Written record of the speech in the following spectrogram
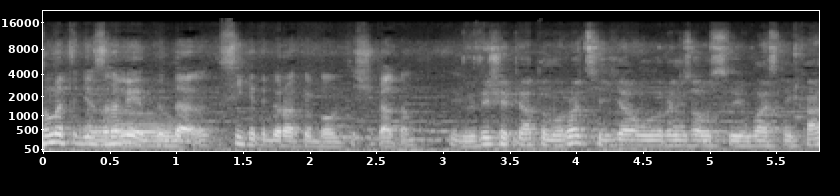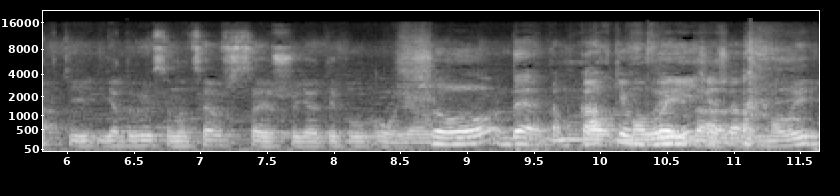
Ну ми тоді взагалі, ти де, скільки тобі років було в 2005-му? У 2005 році я організовував свої власні катки, і я дивився на це все, що я типу, о, я Що? Де? Там катки в дворі да, чи що? малий.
